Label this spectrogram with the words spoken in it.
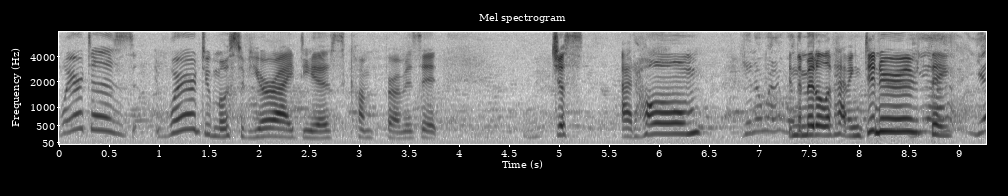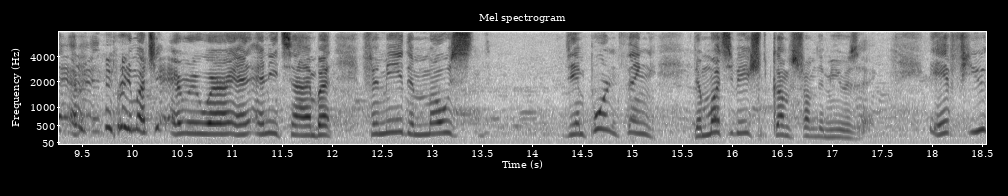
Where does where do most of your ideas come from? Is it just at home? You know what? In the middle of having dinner? Yeah, they... yeah pretty much everywhere and anytime. But for me, the most, the important thing, the motivation comes from the music. If you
